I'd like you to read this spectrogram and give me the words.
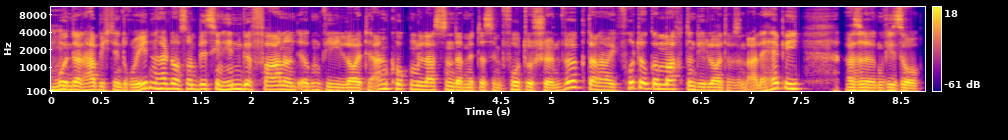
Mhm. Und dann habe ich den Droiden halt noch so ein bisschen hingefahren und irgendwie die Leute angucken lassen, damit das im Foto schön wirkt. Dann habe ich Foto gemacht und die Leute sind alle happy. Also irgendwie so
